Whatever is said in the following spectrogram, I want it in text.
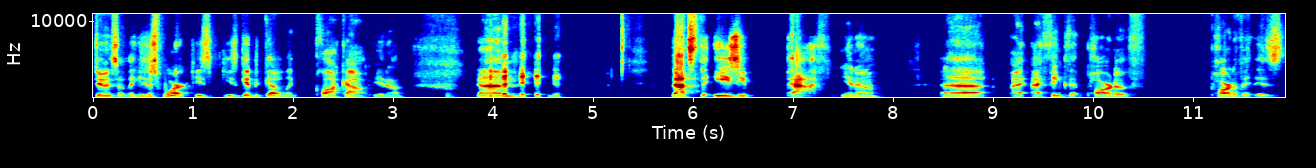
doing something. Like he just worked. He's he's good to go. Like clock out. You know, um, that's the easy path. You know, mm-hmm. uh, I I think that part of part of it is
